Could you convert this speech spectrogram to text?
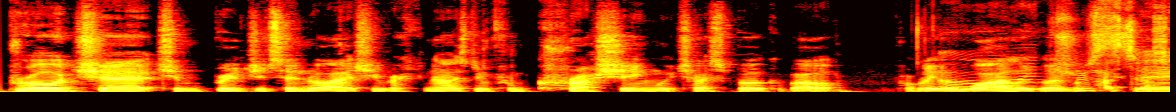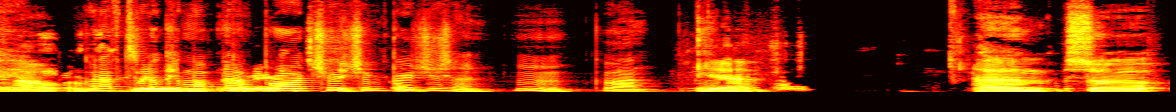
Broadchurch and Bridgerton. But I actually recognised him from Crashing, which I spoke about probably a oh, while ago in the podcast. Now, I'm gonna have to really look him up now. Broadchurch and Bridgerton. Hmm. Go on. Yeah. Um, so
